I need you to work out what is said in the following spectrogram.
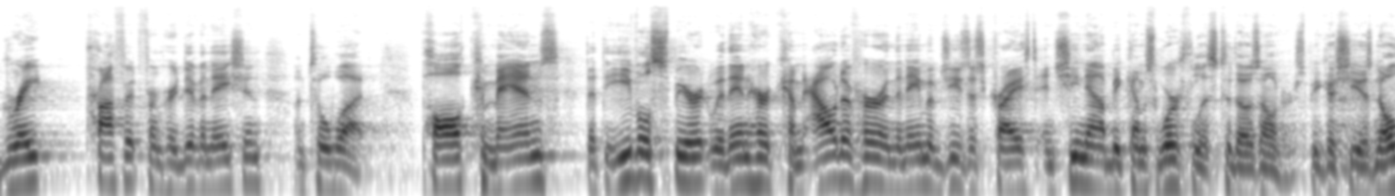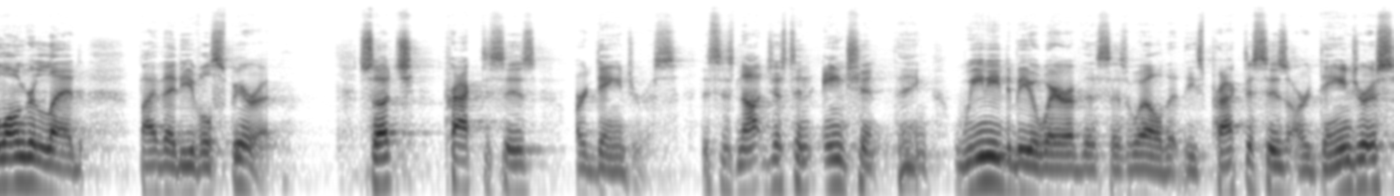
great profit from her divination until what? Paul commands that the evil spirit within her come out of her in the name of Jesus Christ, and she now becomes worthless to those owners because she is no longer led by that evil spirit. Such practices are dangerous. This is not just an ancient thing. We need to be aware of this as well, that these practices are dangerous.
